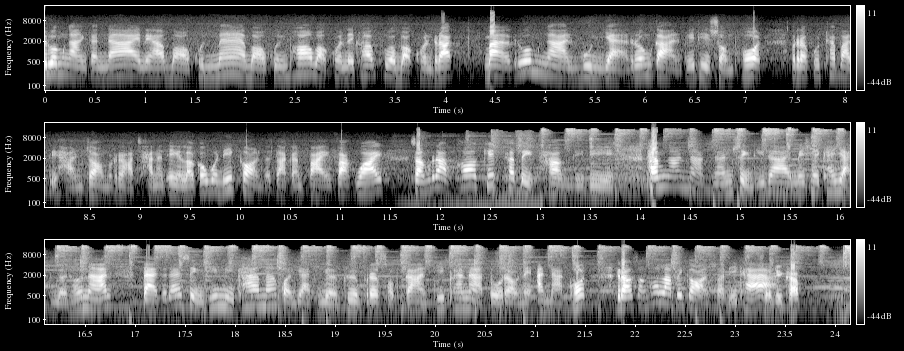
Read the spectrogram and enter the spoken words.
ร่วมงานกันได้นะคะบอกคุณแม่ บอกคุณพ่อบอกคนในครอบครัวบอกคนรักมาร่วมงานบุญใหญ่ร่วมกันพิธีสมโพธิพระพุทธบาติหารจอมราชานั่นเอง แล้วก็วันนี้ก่อนจะจากกันไปฝากไว้สำหรับข้อคิดคติธรรมดีๆทำงานหนักนั้นสิ่งที่ได้ไม่ใช่แค่หยาดเหงื่อเท่านั้น แต่จะได้สิ่งที่มีค่ามากกว่าหยาดเหงื่อคือประสบการณ์ที่พัฒนาตัวเราในอนาคต เราสองคนลาไปก่อน สวัสดีค่ะ สวัสดีครับ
